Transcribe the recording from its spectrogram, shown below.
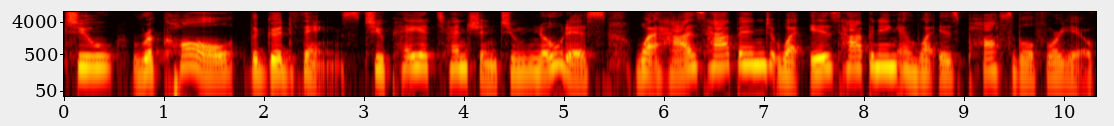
to recall the good things, to pay attention, to notice what has happened, what is happening, and what is possible for you.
